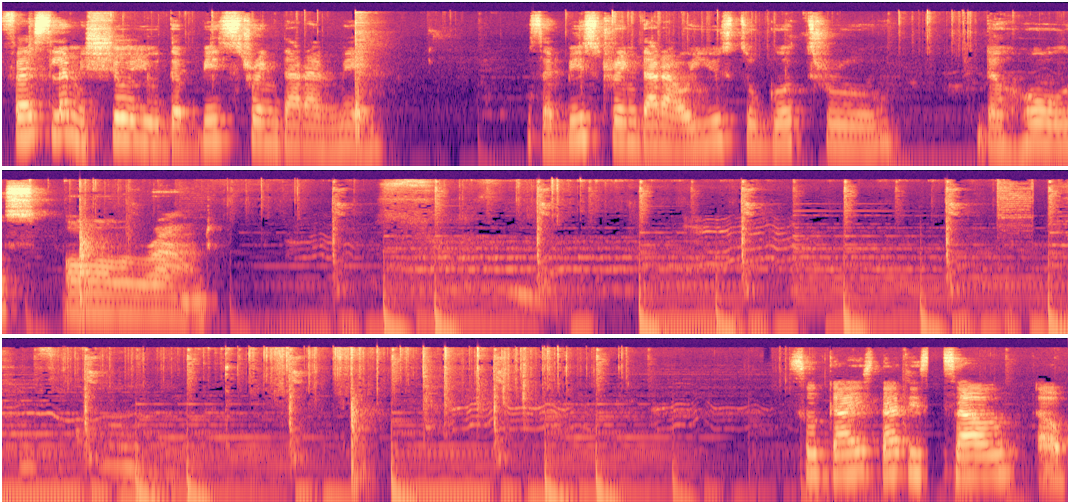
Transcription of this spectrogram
first let me show you the bead string that I made. It's a bead string that I'll use to go through the holes all around so guys that is how our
